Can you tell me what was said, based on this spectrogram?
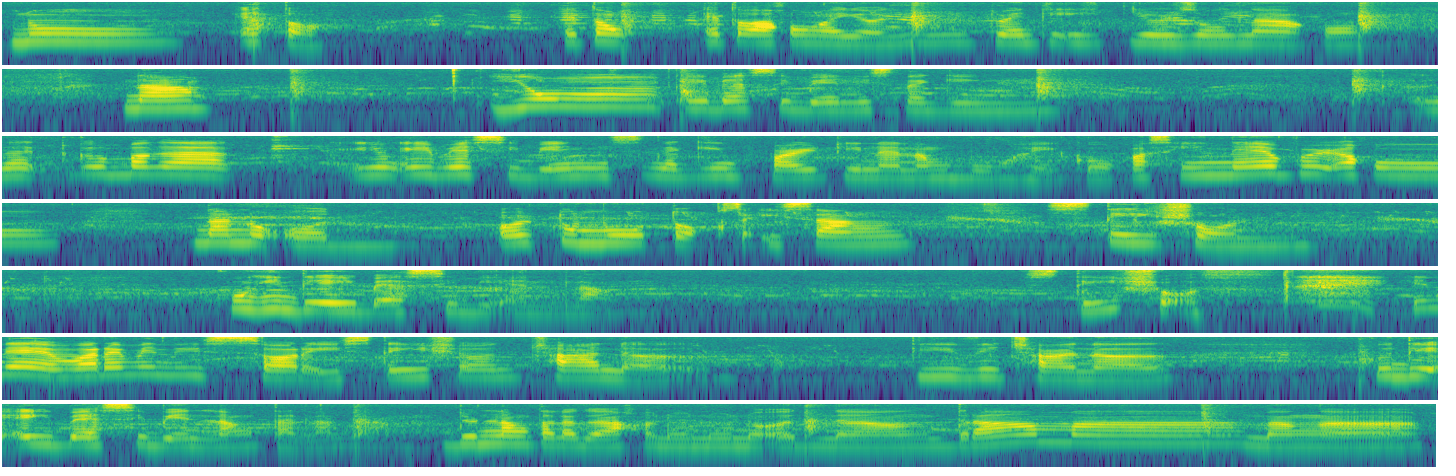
nung, eto, eto, eto ako ngayon, 28 years old na ako, na yung ABS-CBN is naging na- kumbaga, yung ABS-CBN is naging party na ng buhay ko. Kasi never akong nanood or tumutok sa isang station kung hindi ABS-CBN lang. Station. hindi, marami ni, sorry, station, channel, TV channel, kundi ABS-CBN lang talaga. Doon lang talaga ako nanonood ng drama, mga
